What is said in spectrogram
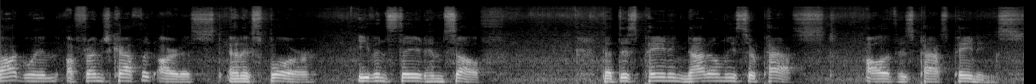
Gauguin, a French Catholic artist and explorer, even stated himself that this painting not only surpassed all of his past paintings,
